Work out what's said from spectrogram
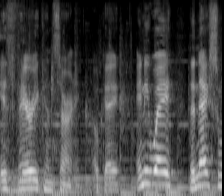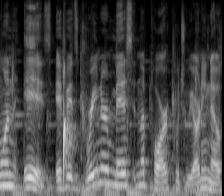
is very concerning, okay? Anyway, the next one is, if it's green or miss in the park, which we already know,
